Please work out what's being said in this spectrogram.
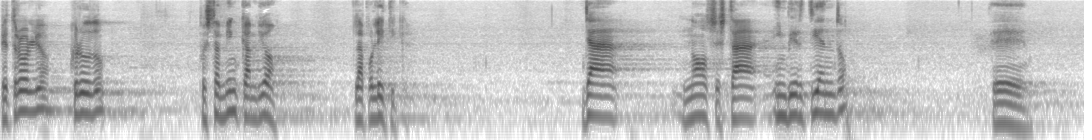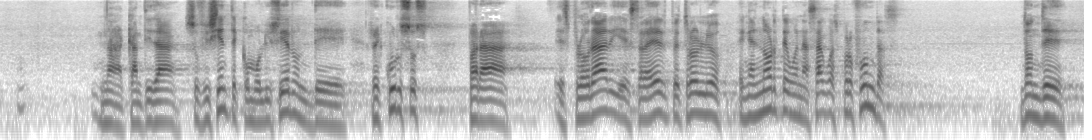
petróleo crudo, pues también cambió la política. Ya no se está invirtiendo eh, una cantidad suficiente como lo hicieron de recursos para explorar y extraer petróleo en el norte o en las aguas profundas, donde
